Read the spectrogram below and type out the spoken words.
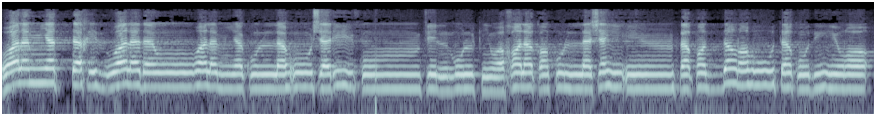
ولم يتخذ ولدا ولم يكن له شريك في الملك وخلق كل شيء فقدره تقديرا.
